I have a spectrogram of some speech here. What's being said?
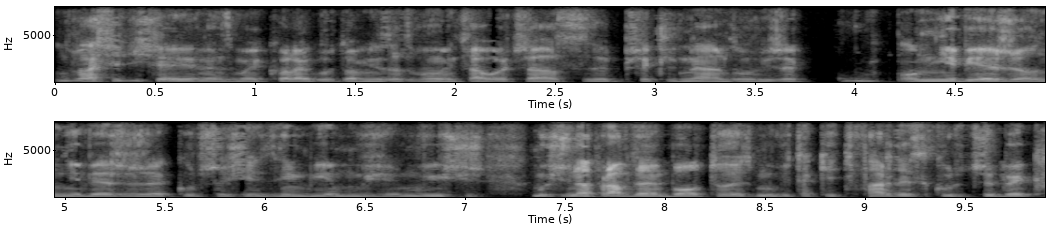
Właśnie dzisiaj jeden z moich kolegów do mnie zadzwonił cały czas, y, przeklinając, mówi, że on nie wierzy, on nie wierzy, że kurczę się z nim bije, musi, musisz, musisz naprawdę, bo to jest, mówi, taki twardy skurczybyk,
